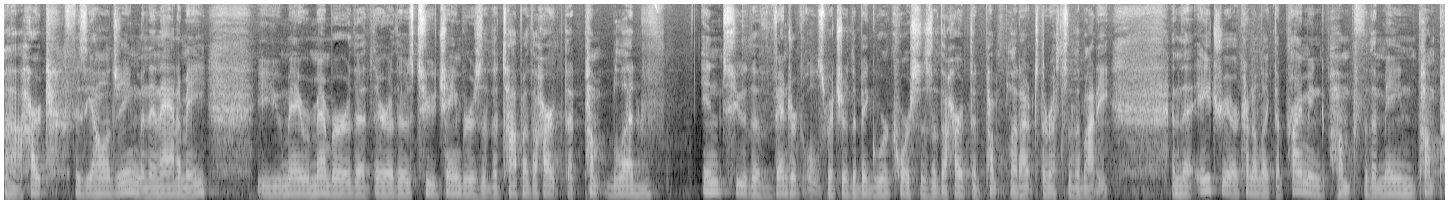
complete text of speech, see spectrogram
uh, heart physiology and anatomy, you may remember that there are those two chambers at the top of the heart that pump blood into the ventricles, which are the big workhorses of the heart that pump blood out to the rest of the body. And the atria are kind of like the priming pump for the main pump.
